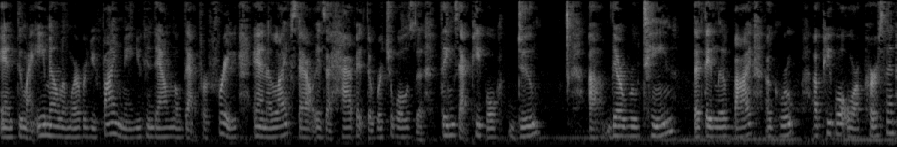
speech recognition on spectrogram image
and through my email and wherever you find me, you can download that for free. And a lifestyle is a habit, the rituals, the things that people do, um, their routine, that they live by, a group of people or a person.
